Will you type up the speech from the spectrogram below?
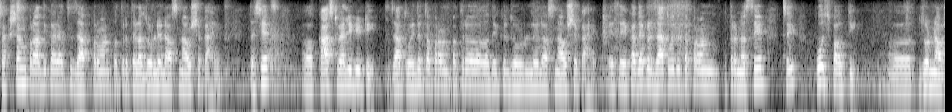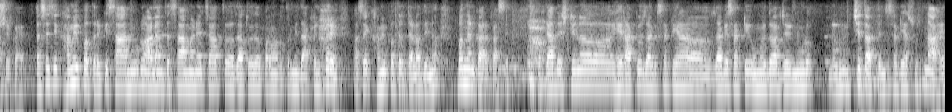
सक्षम प्राधिकाऱ्याचं जात प्रमाणपत्र त्याला जोडलेलं असणं आवश्यक आहे. तसेच कास्ट व्हॅलिडिटी जात वैधता प्रमाणपत्र देखील जोडलेलं असणं आवश्यक आहे. तर एखाद्याकडे जात वैधता प्रमाणपत्र नसेल तसे पोचपावती जोडणं आवश्यक आहे. तसेच एक हमीपत्र की सहा निवडून आल्यानंतर सहा महिन्याच्या आत जातवैध प्रमाणपत्र मी दाखल करेन असं एक हमीपत्र त्याला देणं बंधनकारक असेल. तर त्या दृष्टीनं हे राखीव जागेसाठी ह्या जागेसाठी उमेदवार जे निवडून लढू इच्छितात त्यांच्यासाठी या सूचना आहेत.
